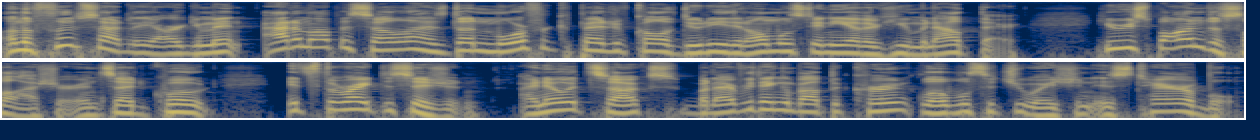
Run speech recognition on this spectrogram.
On the flip side of the argument, Adam Apicella has done more for competitive Call of Duty than almost any other human out there. He responded to Slasher and said, quote, It's the right decision. I know it sucks, but everything about the current global situation is terrible.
